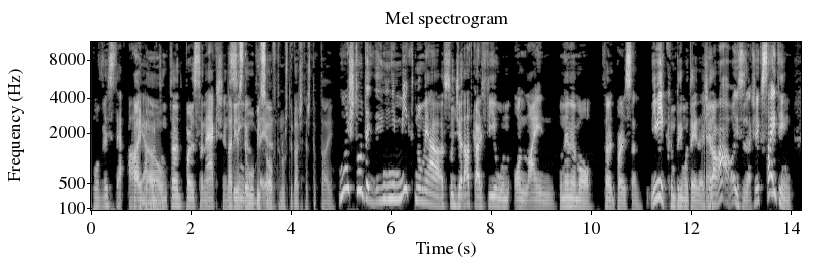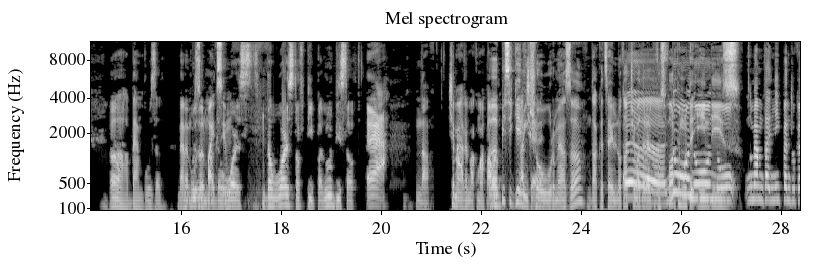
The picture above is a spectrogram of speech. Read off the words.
povestea I aia know. într-un third person action Dar este single Ubisoft, player. nu știu la ce te așteptai. Nu știu, de, de, nimic nu mi-a sugerat că ar fi un online, un MMO third person. Nimic în primul trailer. Și Eh. eram, ah, oh, this is actually exciting. Ah, Bamboozle. Bamboozle, Bamboozle by the maxim. worst. The worst of people. Ubisoft. Ah. Da. Ce mai avem acum, Paul? Uh, PC Gaming ce? Show urmează. Dacă ți-ai notat ceva de la el, că au fost Uh, foarte nu, multe nu, indies. Nu, nu mi-am dat nimic pentru că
